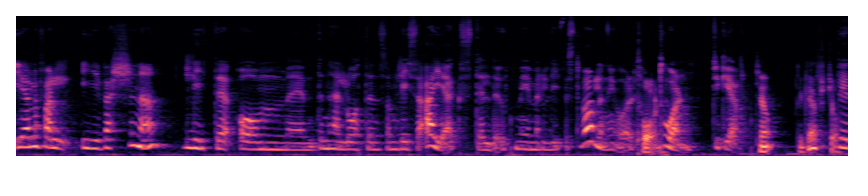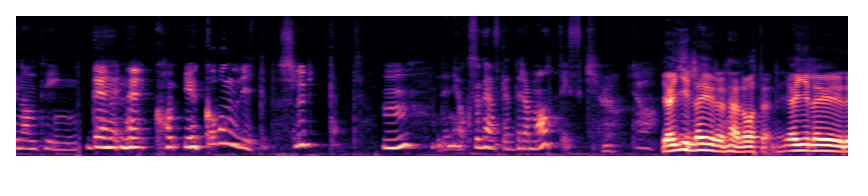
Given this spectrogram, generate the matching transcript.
i alla fall i verserna, lite om eh, den här låten som Lisa Ajax ställde upp med i Melodifestivalen i år. Torn. tycker jag. Ja, det kan jag förstå. Det är någonting... Den eh, kom ju igång lite på slutet. Mm, den är också ganska dramatisk. Jag gillar ju den här låten. Jag gillar ju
